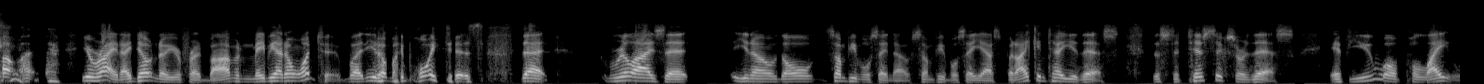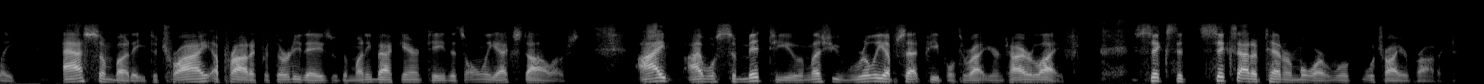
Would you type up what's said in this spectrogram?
Well, you're right. I don't know your friend Bob, and maybe I don't want to. But you know, my point is that realize that you know though some people say no some people say yes but i can tell you this the statistics are this if you will politely ask somebody to try a product for 30 days with a money back guarantee that's only x dollars i i will submit to you unless you've really upset people throughout your entire life six to six out of ten or more will will try your product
